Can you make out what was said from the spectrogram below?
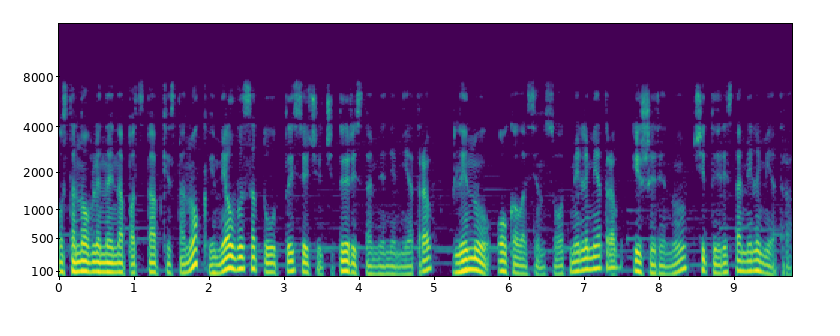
Установленный на подставке станок имел высоту 1400 мм, длину около 700 мм и ширину 400 мм.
